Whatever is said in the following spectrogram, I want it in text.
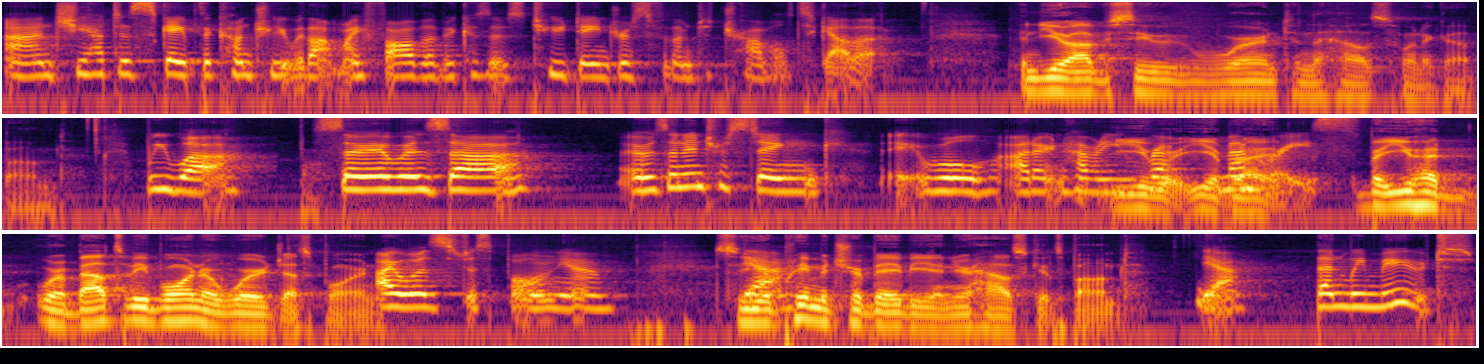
and she had to escape the country without my father because it was too dangerous for them to travel together. And you obviously weren't in the house when it got bombed. We were. So it was uh, it was an interesting. It, well, I don't have any You re- were yeah, memories. right. But you had were about to be born or were just born. I was just born, yeah. so you're a premature baby and your house gets bombed. Yeah. Then we moved,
